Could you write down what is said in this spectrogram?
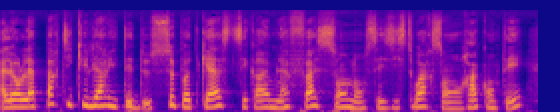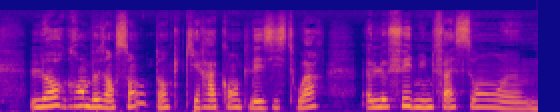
Alors la particularité de ce podcast, c'est quand même la façon dont ces histoires sont racontées. Laure Grand Besançon, donc qui raconte les histoires, euh, le fait d'une façon, euh,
